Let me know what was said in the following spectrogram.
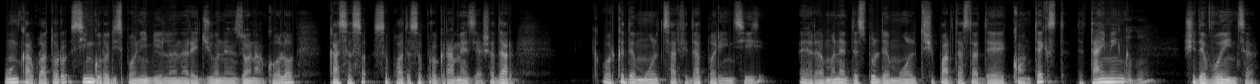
un calculator singur disponibil în regiune, în zona acolo, ca să, să, să poată să programeze. Așadar, oricât de mult s-ar fi dat părinții, rămâne destul de mult și partea asta de context, de timing Uh-huh. și de voință.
